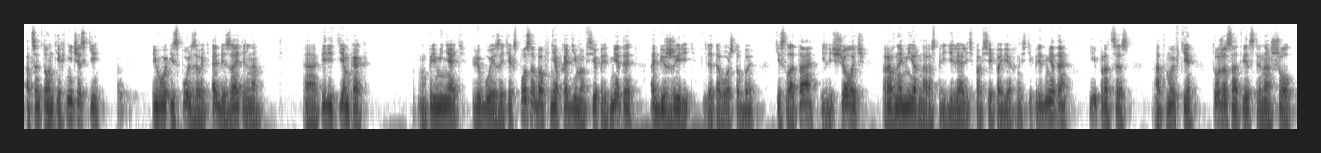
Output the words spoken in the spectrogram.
Ацетон технический. Его использовать обязательно. Э, перед тем, как применять любой из этих способов, необходимо все предметы обезжирить для того, чтобы кислота или щелочь равномерно распределялись по всей поверхности предмета и процесс отмывки тоже соответственно шел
